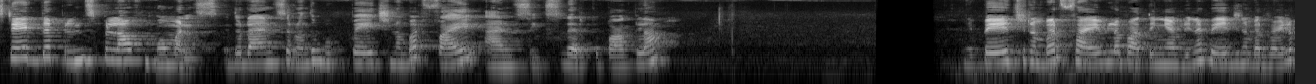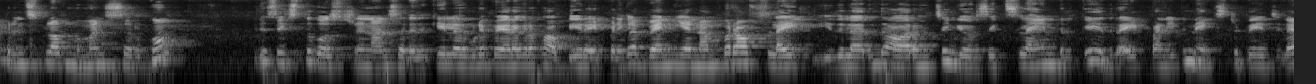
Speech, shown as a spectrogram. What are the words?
state the principle of moments இதோட ஆன்சர் வந்து book page number five and சிக்ஸில் இருக்குது பார்க்கலாம். பேஜ் நம்பர் ஃபைவ்ல பார்த்தீங்க அப்படின்னா பேஜ் நம்பர் ஃபைவ்ல பிரின்சிபல் ஆஃப் மூமெண்ட்ஸ் இருக்கும். இது சிக்ஸ்த்து கொஸ்டின் ஆன்சர் இது கீழே கூட பேராகிராஃப் அப்படியே ரைட் பண்ணிக்கலாம். When a number of like இதுலேருந்து ஆரம்பித்து இங்கே ஒரு சிக்ஸ் லைன் இருக்குது இது ரைட் பண்ணிவிட்டு நெக்ஸ்ட் பேஜில்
